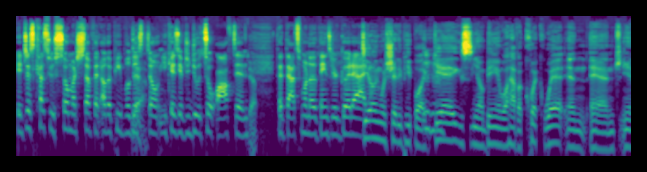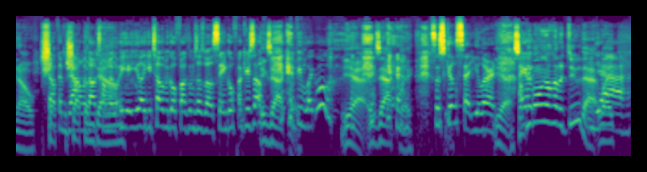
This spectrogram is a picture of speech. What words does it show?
it just cuts through so much stuff that other people just Yeah. don't because you have to do it so often Yep. that that's one of the things you're good at. dealing with shitty people Mm-hmm. at gigs, you know, being able to have a quick wit and and you know Shut, them down without telling them. Like you tell them to go fuck themselves without saying go fuck yourself. Exactly. And people are like, oh Yeah, exactly. It's a skill set you learn. Yeah, some I- people don't know how to do that. Yeah. Like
